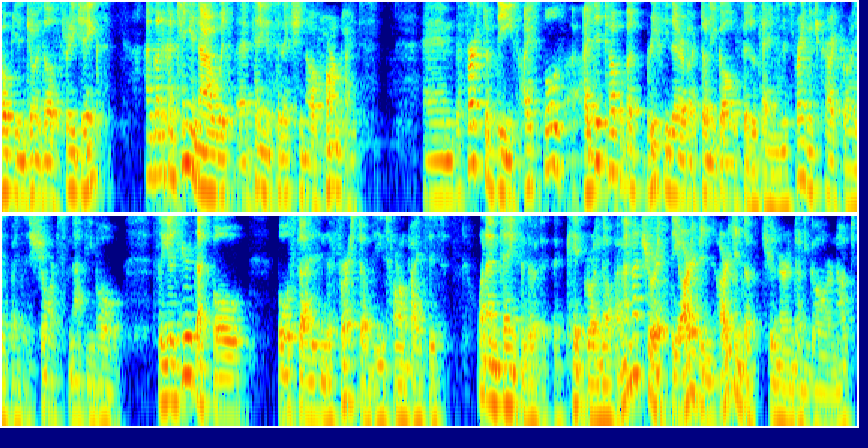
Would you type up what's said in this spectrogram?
Hope you enjoyed those three jigs. I'm going to continue now with uh, playing a selection of hornpipes. Um, the first of these, I suppose, I did talk about briefly there about Donegal fiddle playing, and it's very much characterised by the short, snappy bow. So you'll hear that bow bow style in the first of these hornpipes is one I'm playing since I was a kid growing up, and I'm not sure if the origin origins of the tune are in Donegal or not.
